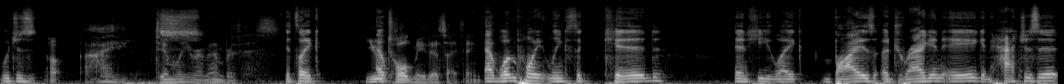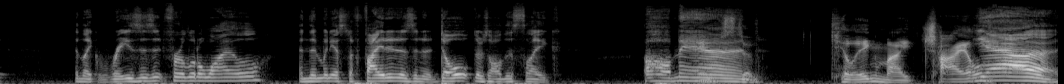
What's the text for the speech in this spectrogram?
which is Oh, I dimly remember this. it's like You At- told me this, I think. at one point Link's a kid, and he like buys a dragon egg and hatches it, and like raises it for a little while, and then when he has to fight it as an adult, there's all this like, oh man, of killing my child yeah,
